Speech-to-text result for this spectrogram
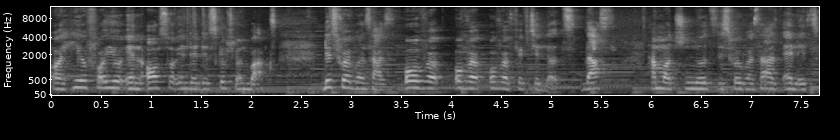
or here for you and also in the description box. This fragrance has over over over 50 notes. That's how much notes this fragrance has and it's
